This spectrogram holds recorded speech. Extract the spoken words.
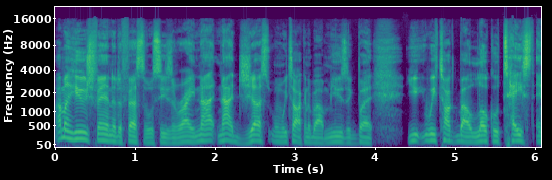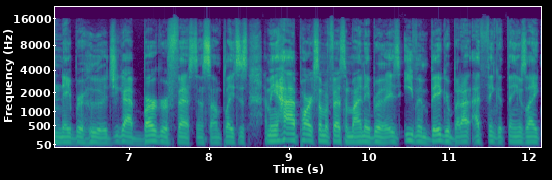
I'm a huge fan of the festival season, right? Not not just when we're talking about music, but you, we talked about local taste in neighborhoods. You got Burger Fest in some places. I mean, Hyde Park Summerfest in my neighborhood is even bigger, but I, I think of things like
